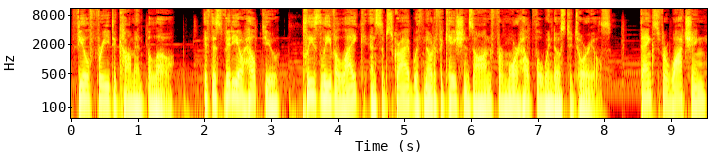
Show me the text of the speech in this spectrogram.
feel free to comment below. If this video helped you, please leave a like and subscribe with notifications on for more helpful Windows tutorials. Thanks for watching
